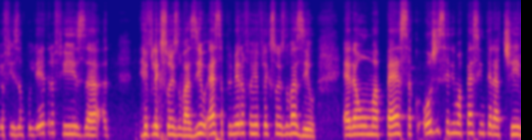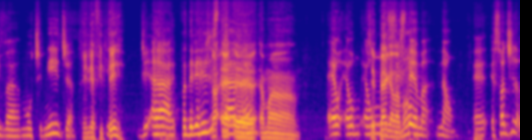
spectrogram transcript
Eu fiz Ampulhetra, fiz a. Reflexões no Vazio. Essa primeira foi Reflexões no Vazio. Era uma peça, hoje seria uma peça interativa multimídia. NFT? Que, de, ah, poderia registrar, é, né? É, é uma. É, é, é Você um pega sistema. Na mão? Não. É, é só digital.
